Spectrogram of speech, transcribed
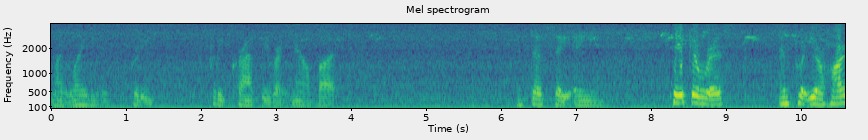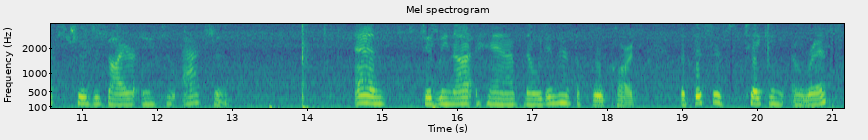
My lighting is pretty, pretty crappy right now, but it does say aim. Take a risk and put your heart's true desire into action. And did we not have, no, we didn't have the full card, but this is taking a risk.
